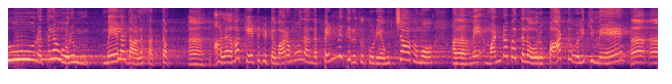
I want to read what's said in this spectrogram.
தூரத்துல ஒரு மேலதாள சத்தம். ஆ அழகா கேட்டுக்கிட்டு வரும்போது அந்த பெண்ணுக்கு இருக்கக்கூடிய உற்சாகமோ அந்த மே மண்டபத்துல ஒரு பாட்டு ஆ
